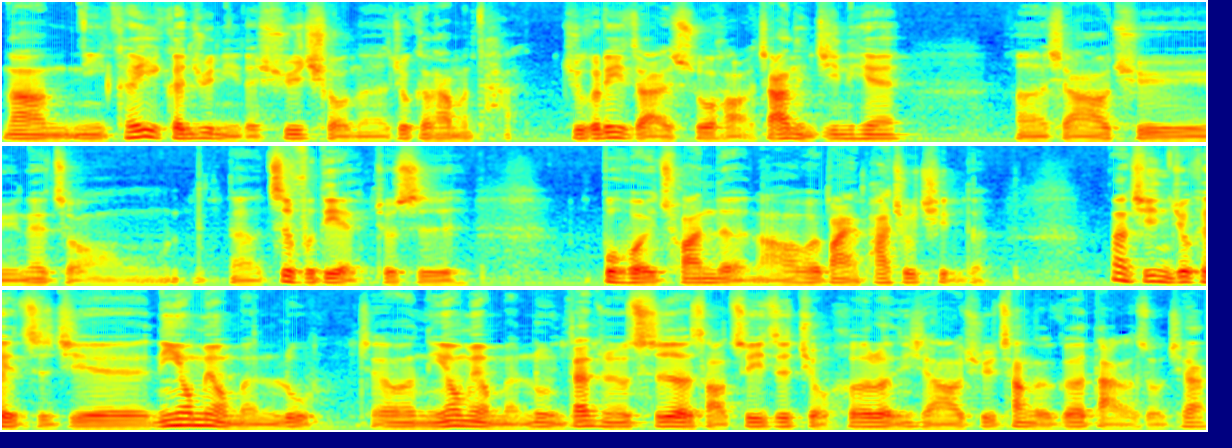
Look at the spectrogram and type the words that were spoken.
那你可以根据你的需求呢，就跟他们谈。举个例子来说好，假如你今天呃想要去那种呃制服店，就是不回穿的，然后会帮你帕秋请的，那其实你就可以直接，你有没有门路？假如你有没有门路？你单纯就吃热炒，吃一支酒喝了，你想要去唱个歌，打个手枪，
